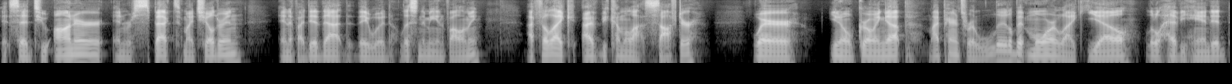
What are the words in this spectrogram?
it said to honor and respect my children. And if I did that, that they would listen to me and follow me. I feel like I've become a lot softer where, you know, growing up, my parents were a little bit more like yell, a little heavy handed.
